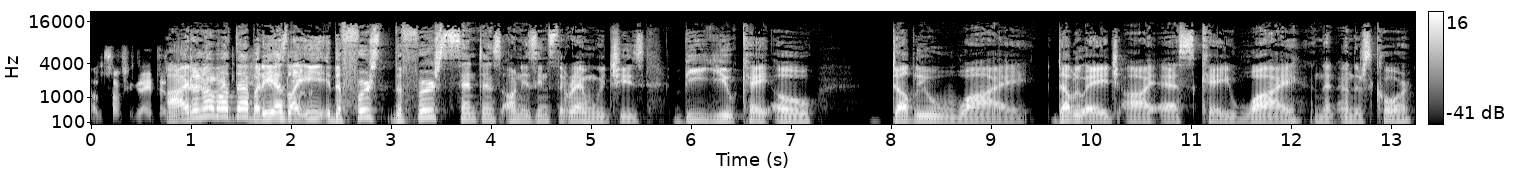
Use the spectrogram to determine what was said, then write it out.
or something like that. I don't know about that, but he has like he, the first the first sentence on his Instagram, which is B U K O W Y W H I S K Y and then underscore.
